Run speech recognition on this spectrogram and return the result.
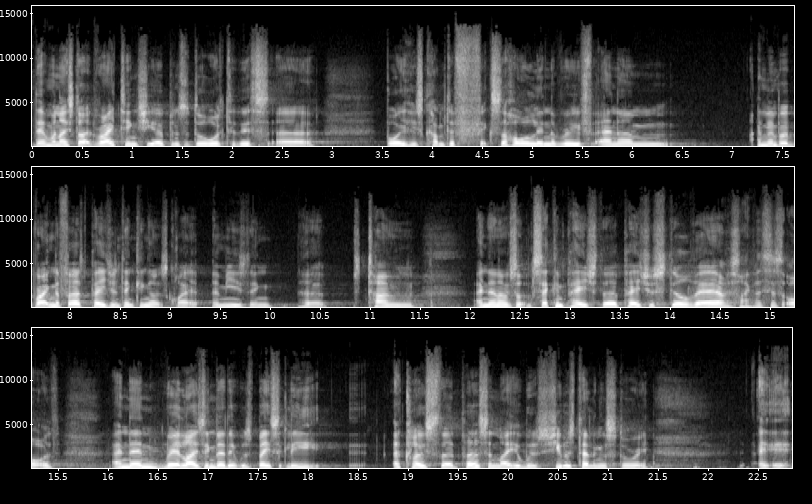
Then when I started writing, she opens the door to this uh, boy who's come to fix the hole in the roof. And um, I remember writing the first page and thinking, oh, it's quite amusing, her tone. And then I was on the second page, third page was still there. I was like, this is odd. And then realizing that it was basically a close third person, like it was, she was telling the story. It,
